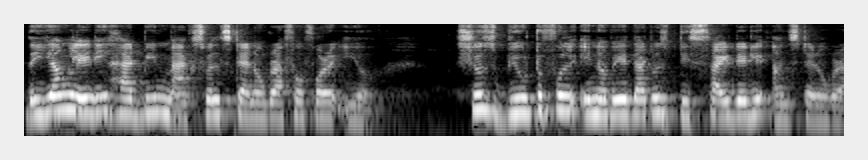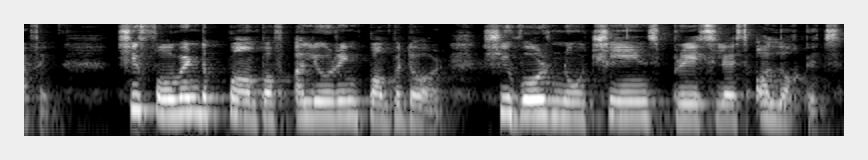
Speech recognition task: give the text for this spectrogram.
The young lady had been Maxwell's stenographer for a year. She was beautiful in a way that was decidedly unstenographic. She forewent the pomp of alluring pompadour. She wore no chains, bracelets, or lockets.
